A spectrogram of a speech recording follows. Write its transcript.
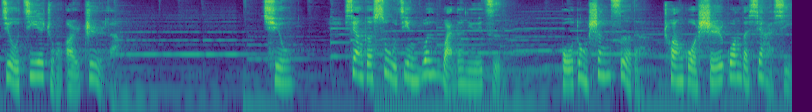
就接踵而至了。秋，像个素净温婉的女子，不动声色地穿过时光的罅隙，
